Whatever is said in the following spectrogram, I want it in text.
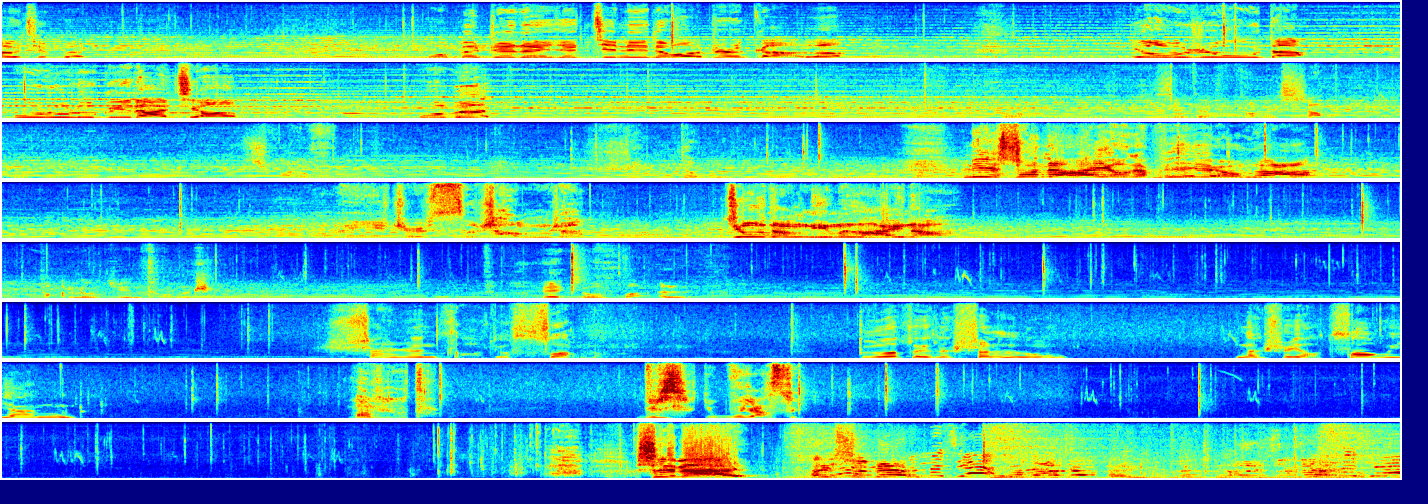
乡亲们，我们真的已经尽力的往这儿赶了。要不是武大误入了鬼打墙，我们现在房上船毁，人都没了。你说那还有个屁用啊！我们一直死撑着，就等你们来呢。八路军同志。太晚了！山人早就算了，得罪了神龙，那是要遭殃的。老刘头，你乌鸦嘴！师妹，哎，师妹，师妹姐，干嘛去？师妹姐，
